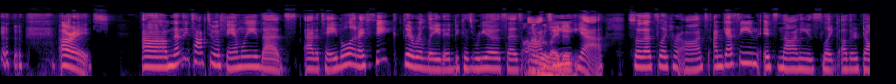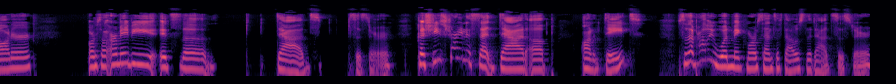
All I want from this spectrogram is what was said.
All right. Um, then they talk to a family that's at a table, and I think they're related because Rio says Oh, auntie. related. Yeah. So that's like her aunt. I'm guessing it's Nani's like other daughter or something, or maybe it's the dad's sister. Because she's trying to set dad up on a date. So that probably would make more sense if that was the dad's sister.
